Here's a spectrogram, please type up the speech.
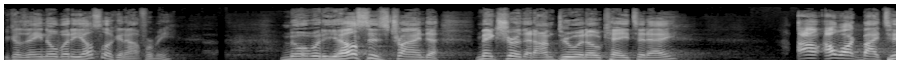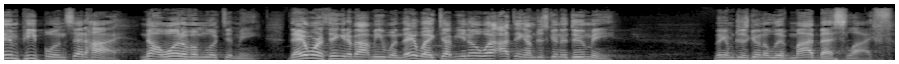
because there ain't nobody else looking out for me. Nobody else is trying to make sure that I'm doing okay today. I, I walked by 10 people and said hi. Not one of them looked at me. They weren't thinking about me when they waked up. You know what? I think I'm just to do me. I think I'm just to live my best life.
